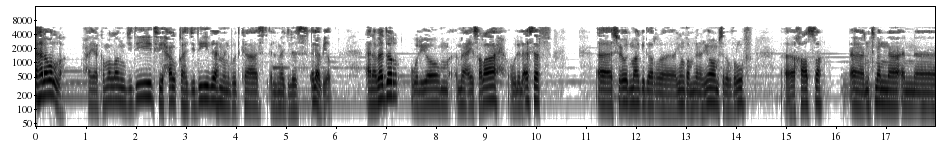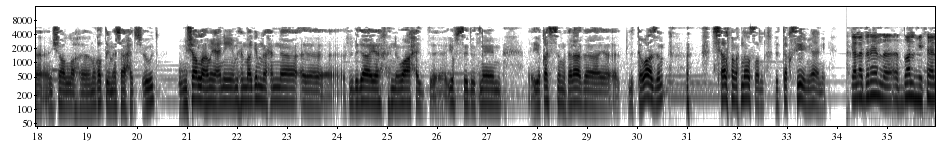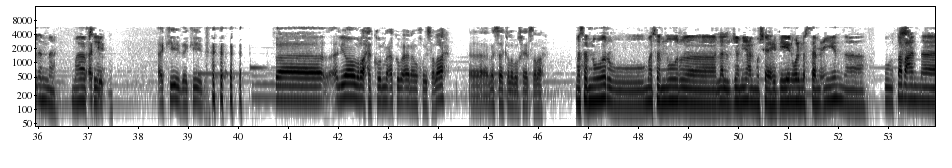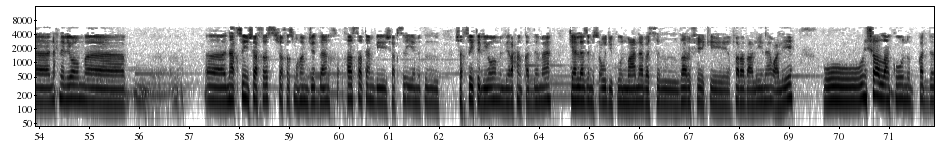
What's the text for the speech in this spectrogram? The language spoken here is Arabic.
يا هلا والله. حياكم الله من جديد في حلقة جديدة من بودكاست المجلس الأبيض. أنا بدر واليوم معي صلاح وللأسف آه، سعود ما قدر آه، ينضم لنا اليوم بسبب ظروف آه، خاصة. نتمنى أن إن شاء الله نغطي مساحة سعود. وإن شاء الله يعني مثل ما قلنا إحنا في البداية أن واحد يفسد واثنين يقسم ثلاثة للتوازن. إن شاء الله نوصل للتقسيم يعني. قال أدريل تضل مثال إنه ما أكيد. أكيد أكيد. فاليوم راح أكون معكم أنا وأخوي صلاح. آه، مساك الله بالخير صلاح. مساء النور ومساء النور آه، للجميع المشاهدين والمستمعين. آه، وطبعا نحن اليوم ناقصين شخص شخص مهم جدا خاصة بشخصية مثل شخصية اليوم اللي راح نقدمه. كان لازم سعود يكون معنا بس الظرف هيك فرض علينا وعليه. وإن شاء الله نكون بقد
